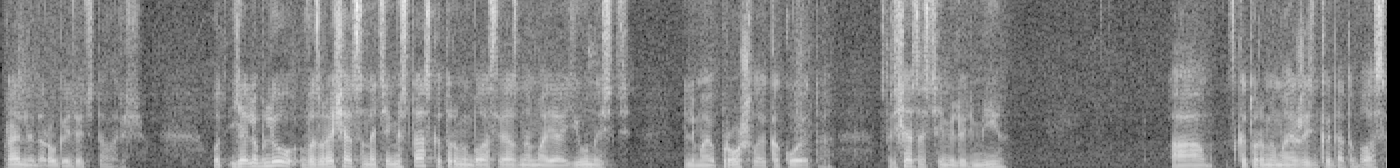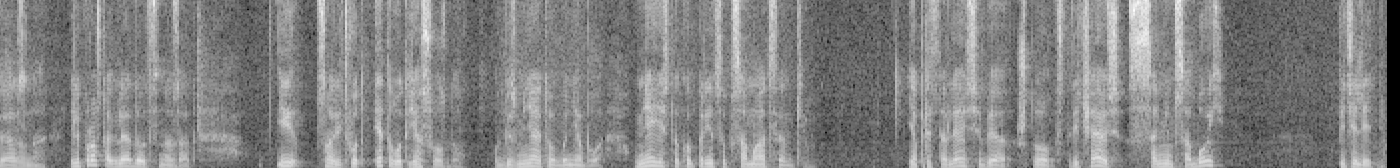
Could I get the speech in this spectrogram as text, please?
правильной дорогой идете, товарищ. Вот я люблю возвращаться на те места, с которыми была связана моя юность или мое прошлое какое-то, встречаться с теми людьми, с которыми моя жизнь когда-то была связана, или просто оглядываться назад. И смотрите, вот это вот я создал. Вот без меня этого бы не было. У меня есть такой принцип самооценки. Я представляю себе, что встречаюсь с самим собой пятилетним.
